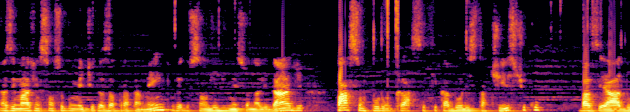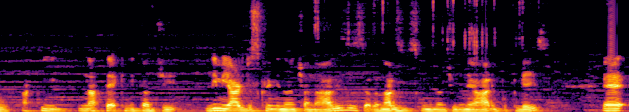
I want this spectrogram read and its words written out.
as imagens são submetidas a tratamento, redução de dimensionalidade, passam por um classificador estatístico, baseado aqui na técnica de limiar discriminante análise, análise discriminante linear em português. É,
